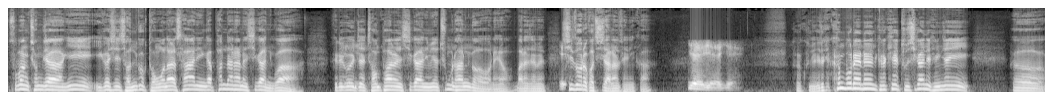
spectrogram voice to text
소방청장이 이것이 전국 동원할 사안인가 판단하는 시간과 그리고 예, 이제 전파하는 시간이면 충분한 거네요. 말하자면 예. 시도를 거치지 않아도 되니까. 예, 예, 예. 그렇군요. 이렇게 큰 불에는 그렇게 두 시간이 굉장히 어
